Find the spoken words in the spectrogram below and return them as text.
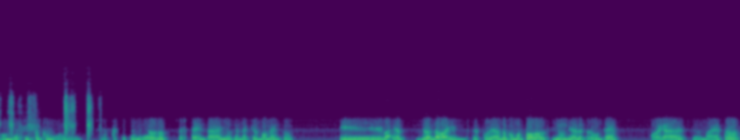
un viejito como, que tendría unos 70 años en aquel momento. Y vaya, yo andaba ahí estudiando como todos y un día le pregunté, oiga, este, maestro,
